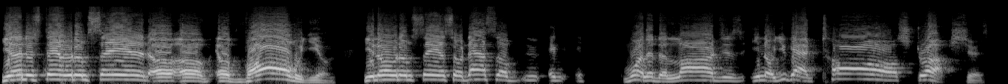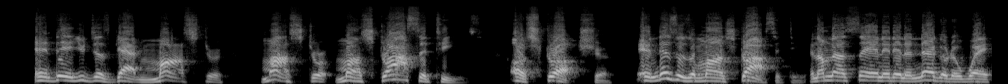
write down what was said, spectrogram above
You understand what I'm saying? Of, of, of volume. You know what I'm saying? So that's a one of the largest, you know, you got tall structures, and then you just got monster, monster, monstrosities of structure. And this is a monstrosity. And I'm not saying it in a negative way.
